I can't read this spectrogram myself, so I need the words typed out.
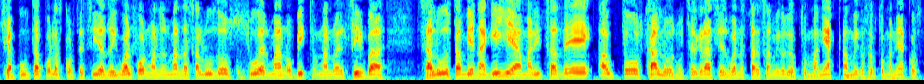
Se apunta por las cortesías. De igual forma nos manda saludos su hermano Víctor Manuel Silva. Saludos también a Guille, a Maritza de Autos Jalos. Muchas gracias. Buenas tardes, amigos de Automaniac amigos automaníacos.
